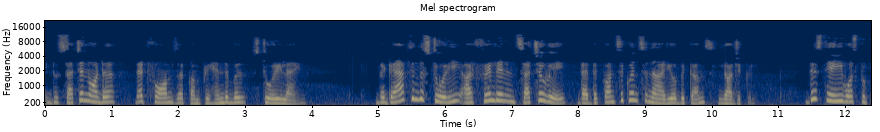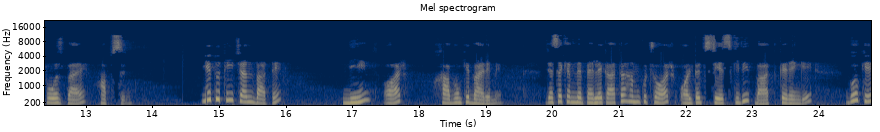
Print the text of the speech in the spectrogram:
into such an order that forms a comprehensible storyline. The gaps in the story are filled in such a way that the consequent scenario becomes logical. This theory was propose by Hobson یہ تو تھی چند باتیں نیند اور خوابوں کے بارے میں جیسا کہ ہم نے پہلے کہا تھا ہم کچھ اور آلٹرڈ اسٹیٹس کی بھی بات کریں گے گو کہ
